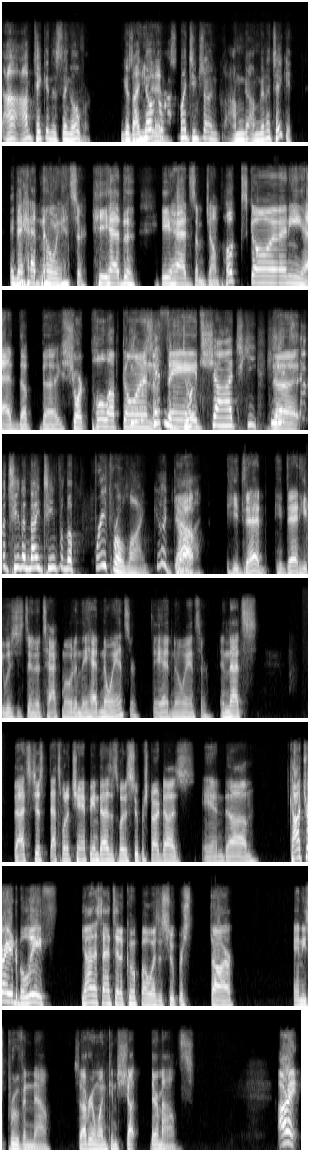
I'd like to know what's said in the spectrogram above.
I, am taking this thing over because I he know did. the rest of my team's. I'm I'm going to take it." And they he, had no answer. He had the he had some jump hooks going. He had the the short pull up going. He was the hitting fade, the dirt shots. He he the, hit 17 and 19 from the free throw line. Good God. Yep, he did. He did. He was just in attack mode, and they had no answer. They had no answer, and that's that's just that's what a champion does. That's what a superstar does. And um, contrary to belief, Giannis Antetokounmpo was a superstar, and he's proven now. So everyone can shut their mouths. All right,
